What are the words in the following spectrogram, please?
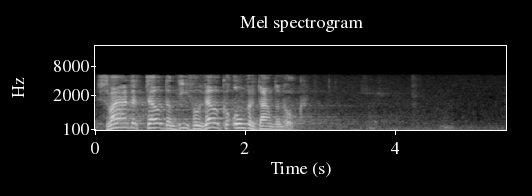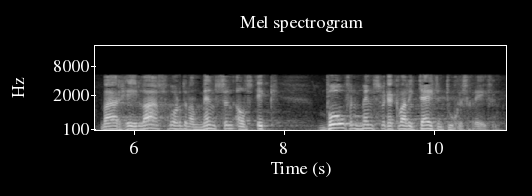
zwaarder telt dan die van welke onderdaan dan ook. Maar helaas worden aan mensen als ik bovenmenselijke kwaliteiten toegeschreven.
